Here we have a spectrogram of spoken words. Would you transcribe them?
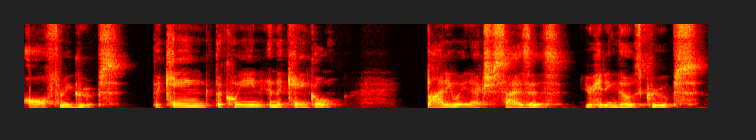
all three groups the king, the queen, and the cankle. Bodyweight exercises, you're hitting those groups.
